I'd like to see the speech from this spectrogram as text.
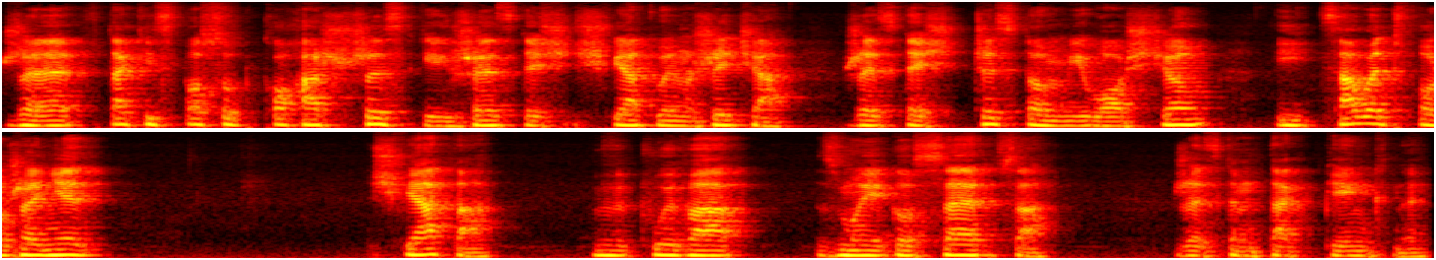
że w taki sposób kochasz wszystkich, że jesteś światłem życia, że jesteś czystą miłością i całe tworzenie świata wypływa z mojego serca, że jestem tak piękny,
